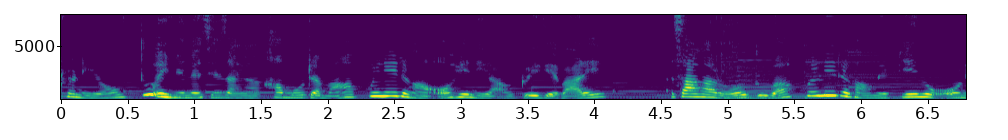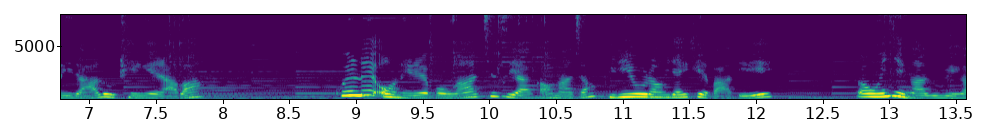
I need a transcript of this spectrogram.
ထွက်နေတော့သူ့အိမ်မျက်နှာချင်းဆိုင်ကခေါမိုးတက်မှာခွေးလေးတကောင်အော်ဟစ်နေတာကိုတွေ့ခဲ့ပါတယ်။ အစကတော့သူကခွေးလေးတစ်ကောင်နဲ့ပြင်းလို့អော်နေတာလို့ထင်ခဲ့တာပါခွေးလေးអော်နေတဲ့ပုံကချစ်စရာကောင်းတာကြောင့်ဗီဒီယိုတောင်ရိုက်ခဲ့ပါသေးတယ်တော်ဝင်းကျင်ကလူတွေက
